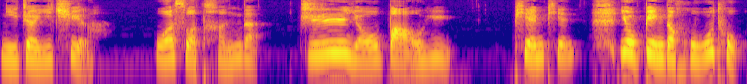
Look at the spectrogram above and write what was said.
你这一去了，我所疼的只有宝玉，偏偏又病得糊涂，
